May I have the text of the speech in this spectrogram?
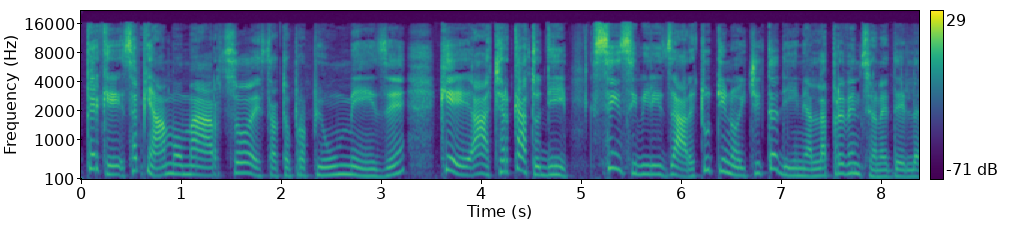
perché sappiamo marzo è stato proprio un mese che ha cercato di sensibilizzare tutti noi cittadini alla prevenzione del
